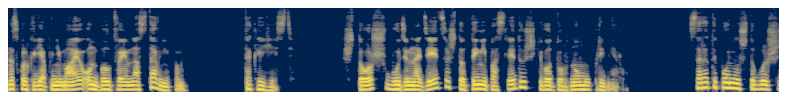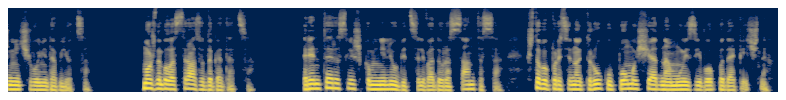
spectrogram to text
Насколько я понимаю, он был твоим наставником. Так и есть. Что ж, будем надеяться, что ты не последуешь его дурному примеру. Сараты понял, что больше ничего не добьется. Можно было сразу догадаться. Рентера слишком не любит Сальвадора Сантоса, чтобы протянуть руку помощи одному из его подопечных.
